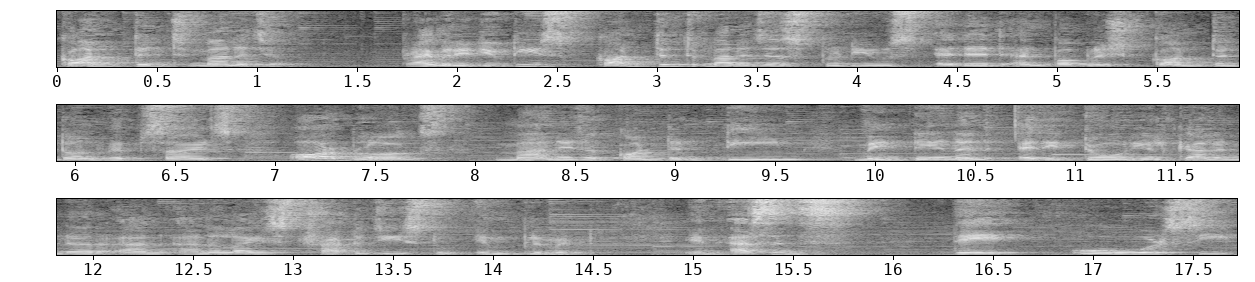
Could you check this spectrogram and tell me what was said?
Content manager. Primary duties Content managers produce, edit, and publish content on websites or blogs manage a content team, maintain an editorial calendar, and analyze strategies to implement. In essence, they oversee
